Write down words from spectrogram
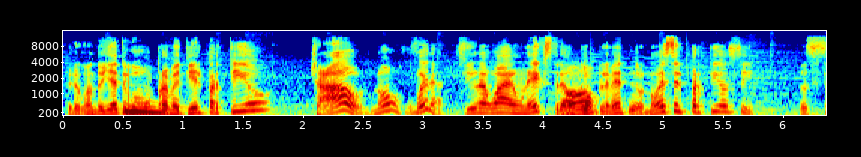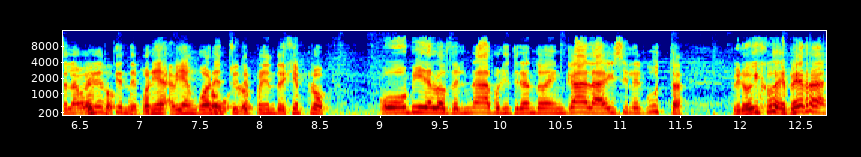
Pero cuando ya te mm. comprometí el partido, chao, no, fuera. Si una agua es un extra, un complemento, no es el partido en sí. Entonces se la voy a entender. Ponía, habían guanes en Twitter poniendo ejemplo, oh, mira los del Napoli tirando bengala, ahí sí les gusta. Pero hijo de perra,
